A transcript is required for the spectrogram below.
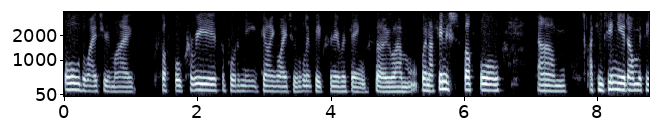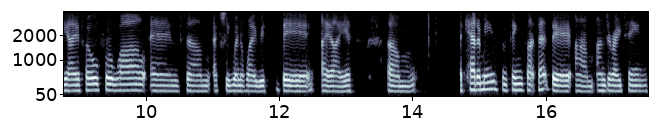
all the way through my softball career, supported me going away to Olympics and everything. So um, when I finished softball. Um, I continued on with the AFL for a while and um, actually went away with their AIS um, academies and things like that. Their um, under 18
